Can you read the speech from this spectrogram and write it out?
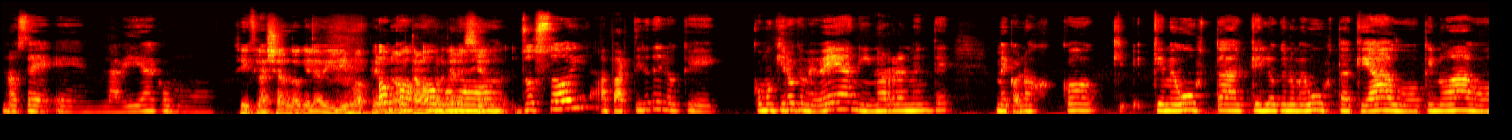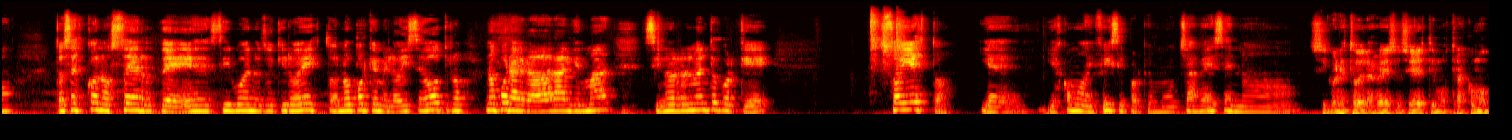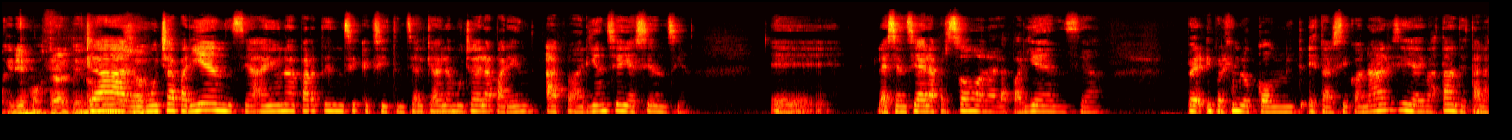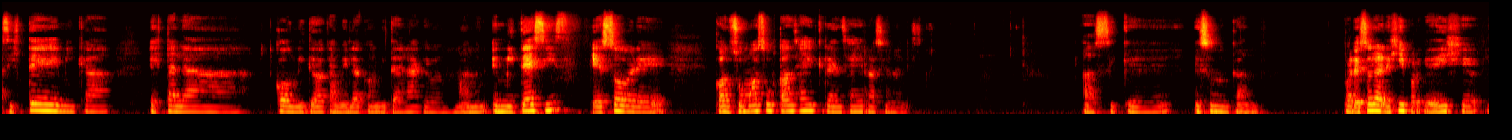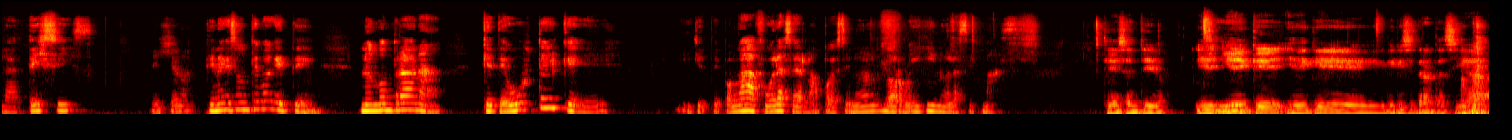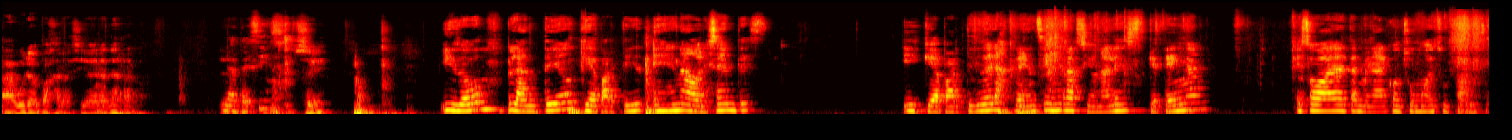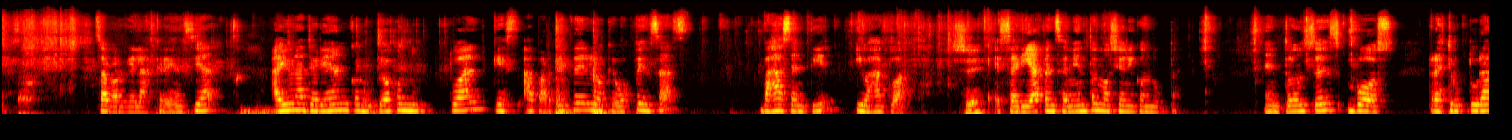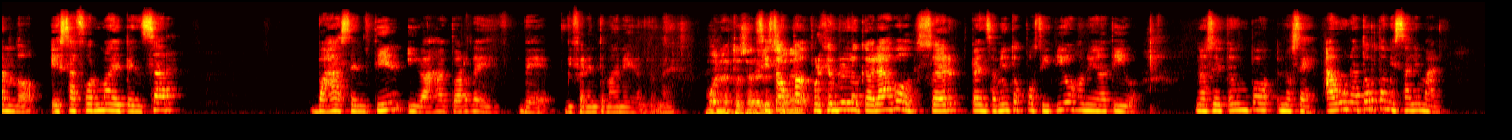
no sé, en la vida como... Sí, flasheando que la vivimos, pero o no, estamos o como perteneciendo. yo soy a partir de lo que, cómo quiero que me vean y no realmente me conozco qué, qué me gusta, qué es lo que no me gusta, qué hago, qué no hago. Entonces conocerte, es decir, bueno, yo quiero esto, no porque me lo dice otro, no por agradar a alguien más, sino realmente porque soy esto. Y, eh, y es como difícil porque muchas veces no... Sí, con esto de las redes sociales te mostrás como querés mostrarte, ¿no? Claro, mucha apariencia. Hay una parte en- existencial que habla mucho de la apariencia y esencia. Eh, la esencia de la persona, la apariencia. Pero- y por ejemplo, con, está el psicoanálisis hay bastante. Está la sistémica, está la cognitiva, que a mí la cognitiva que En mi tesis es sobre consumo de sustancias y creencias irracionales. Así que eso me encanta. Por eso la elegí, porque dije, la tesis, me dijeron, tiene que ser un tema que te no encontraba nada, que te guste y que, y que te pongas a full a hacerla, pues si no dormís y no la haces más. Tiene sentido. ¿Y, Sí. y de, qué, y de, qué, de qué se trata así a, a pájaro, así a grandes rasgos? La tesis. Sí. Y yo planteo que a partir, es en adolescentes, y que a partir de las creencias irracionales que tengan, eso va a determinar el consumo de sustancias. O sea, porque las creencias, hay una teoría en cognitivo conductual que es a partir de lo que vos pensás, vas a sentir y vas a actuar. Sí. Sería pensamiento, emoción y conducta. Entonces vos, reestructurando esa forma de pensar, vas a sentir y vas a actuar de, de diferente manera, ¿entendés? Bueno, esto se Si sos, relaciona... po- por ejemplo, lo que hablabas vos, ser pensamientos positivos o negativos. No sé, tengo un po- no sé, hago una torta, me sale mal.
